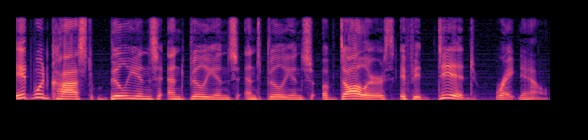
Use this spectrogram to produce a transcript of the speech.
It would cost billions and billions and billions of dollars if it did right now.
